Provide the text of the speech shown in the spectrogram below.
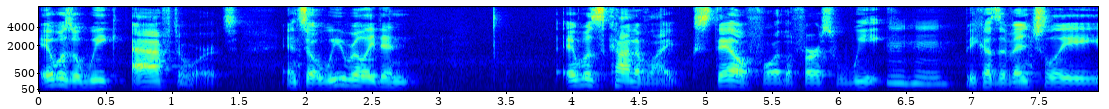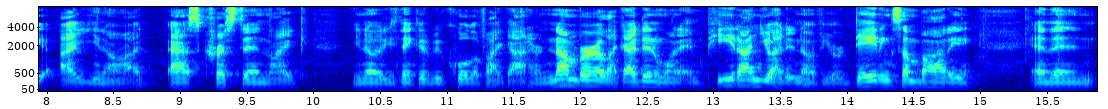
It was a week afterwards, and so we really didn't. It was kind of like stale for the first week Mm-hmm. because eventually I, you know, I asked Kristen like, you know, do you think it'd be cool if I got her number? Like I didn't want to impede on you. I didn't know if you were dating somebody, and then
